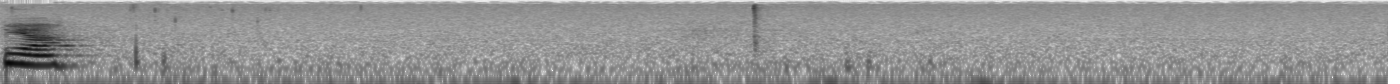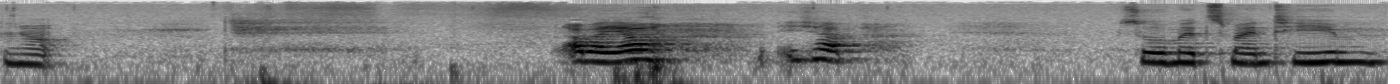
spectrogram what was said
Ja. Ja. Aber ja, ich habe somit mein Team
